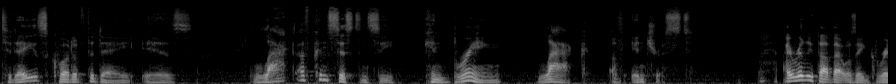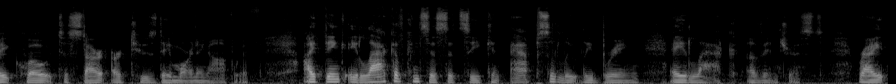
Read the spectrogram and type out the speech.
Today's quote of the day is lack of consistency can bring lack of interest. I really thought that was a great quote to start our Tuesday morning off with. I think a lack of consistency can absolutely bring a lack of interest, right?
